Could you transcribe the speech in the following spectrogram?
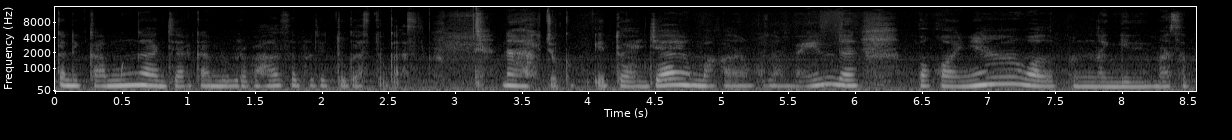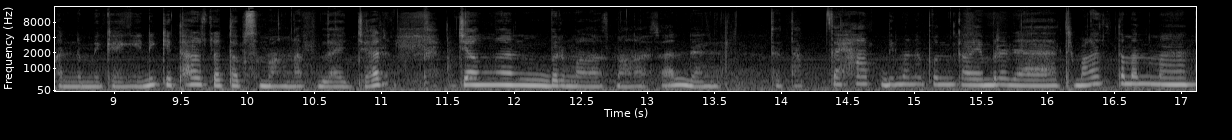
ketika mengajarkan beberapa hal seperti tugas-tugas. Nah cukup itu aja yang bakal aku sampaikan dan pokoknya walaupun lagi masa pandemi kayak gini kita harus tetap semangat belajar, jangan bermalas-malasan dan tetap sehat di mana pun kalian berada. Terima kasih teman-teman.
